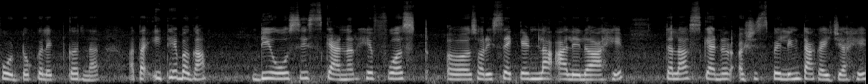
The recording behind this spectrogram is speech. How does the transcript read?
फोटो कलेक्ट करणार आता इथे बघा डी ओ सी स्कॅनर हे फर्स्ट सॉरी सेकंडला आलेलं आहे. त्याला स्कॅनर अशी स्पेलिंग टाकायची आहे.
